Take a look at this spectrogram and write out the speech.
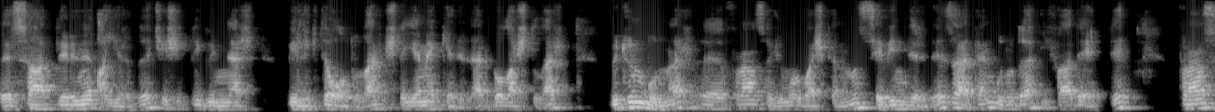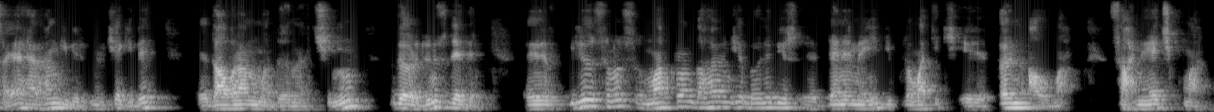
e, saatlerini ayırdı. Çeşitli günler birlikte oldular. İşte yemek yediler, dolaştılar. Bütün bunlar e, Fransa Cumhurbaşkanı'nı sevindirdi. Zaten bunu da ifade etti. Fransa'ya herhangi bir ülke gibi e, davranmadığını Çin'in gördünüz dedi. E, biliyorsunuz Macron daha önce böyle bir e, denemeyi, diplomatik e, ön alma, sahneye çıkma e,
